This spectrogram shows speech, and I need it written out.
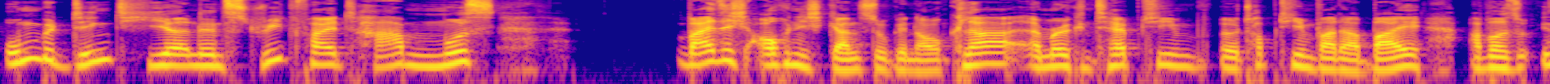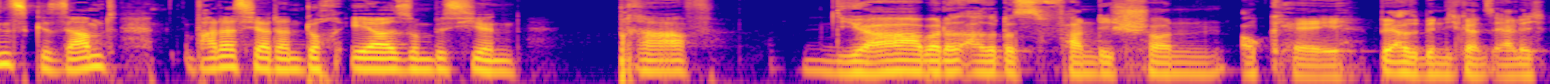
unbedingt hier einen Streetfight haben muss, weiß ich auch nicht ganz so genau. Klar, American Top Team, äh, Top Team war dabei, aber so insgesamt war das ja dann doch eher so ein bisschen brav. Ja, aber das, also das fand ich schon okay. Also bin ich ganz ehrlich.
